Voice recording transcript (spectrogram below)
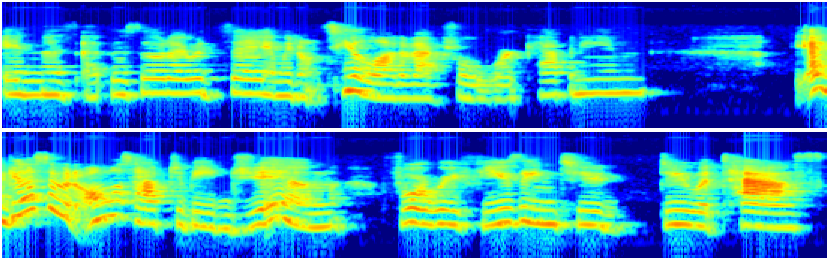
in this episode, I would say, and we don't see a lot of actual work happening. I guess it would almost have to be Jim for refusing to do a task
